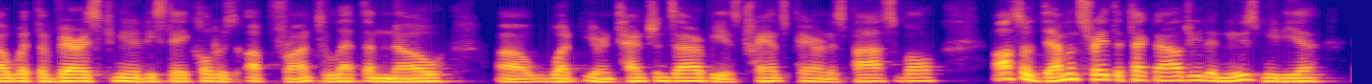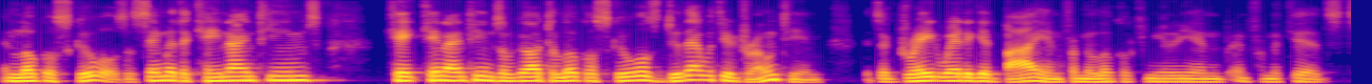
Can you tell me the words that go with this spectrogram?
uh, with the various community stakeholders up front to let them know uh, what your intentions are, be as transparent as possible. Also demonstrate the technology to news media and local schools. The same way the K9 teams, K, K9 teams will go out to local schools, do that with your drone team. It's a great way to get buy-in from the local community and, and from the kids.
